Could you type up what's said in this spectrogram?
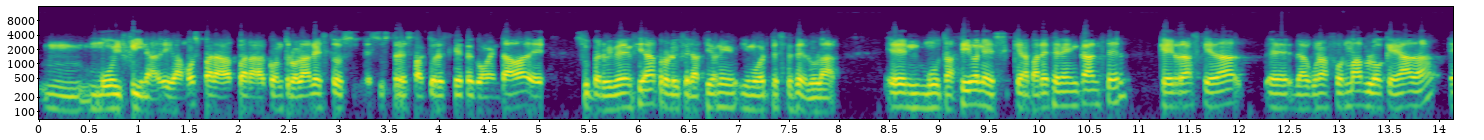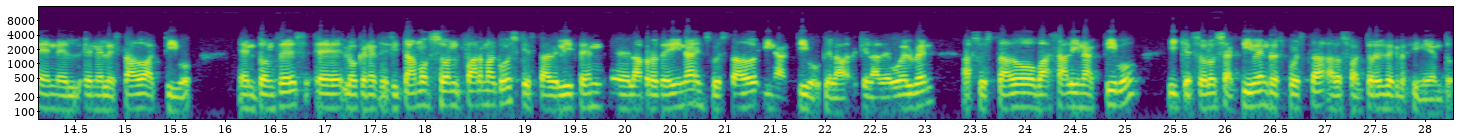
mm, muy fina, digamos, para, para controlar estos, estos tres factores que te comentaba de supervivencia, proliferación y, muerte celular. En mutaciones que aparecen en cáncer, KRAS queda eh, de alguna forma bloqueada en el, en el estado activo. Entonces, eh, lo que necesitamos son fármacos que estabilicen la proteína en su estado inactivo, que la, que la devuelven a su estado basal inactivo y que solo se active en respuesta a los factores de crecimiento.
